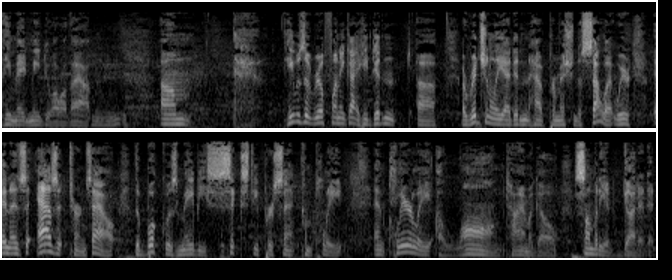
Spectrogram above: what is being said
He made me do all of that. Um, he was a real funny guy. He didn't uh, originally. I didn't have permission to sell it. We were, and as as it turns out, the book was maybe sixty percent complete, and clearly a long time ago somebody had gutted it.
